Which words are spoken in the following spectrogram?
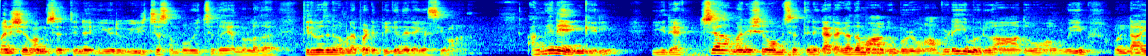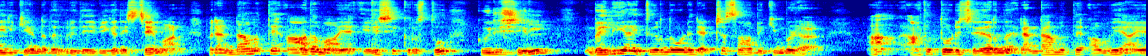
മനുഷ്യവംശത്തിന് ഈ ഒരു വീഴ്ച സംഭവിച്ചത് എന്നുള്ളത്. തിരുവചനം നമ്മളെ പഠിപ്പിക്കുന്ന രഹസ്യമാണ്. അങ്ങനെയെങ്കിൽ ഈ രക്ഷ മനുഷ്യവംശത്തിന് കരഗതമാകുമ്പോഴും അവിടെയും ഒരു ആദവും അവയും ഉണ്ടായിരിക്കേണ്ടത് ഒരു ദൈവിക നിശ്ചയമാണ്. അപ്പോൾ രണ്ടാമത്തെ ആദമായ യേശു ക്രിസ്തു കുരിശിൽ ബലിയായി തീർന്നുകൊണ്ട് രക്ഷ സ്ഥാപിക്കുമ്പോൾ ആ ആദത്തോട് ചേർന്ന് രണ്ടാമത്തെ അവയായ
